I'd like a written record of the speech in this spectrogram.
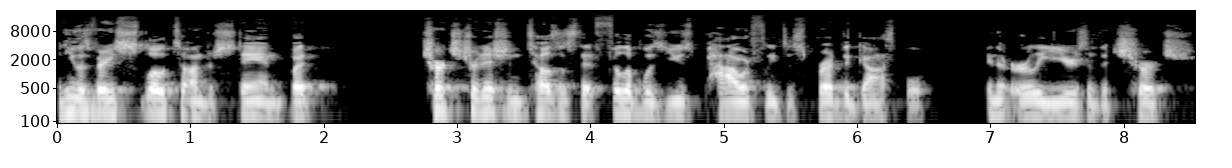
and he was very slow to understand. But church tradition tells us that Philip was used powerfully to spread the gospel in the early years of the church.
